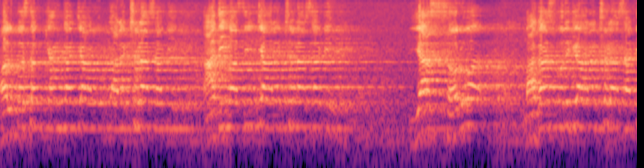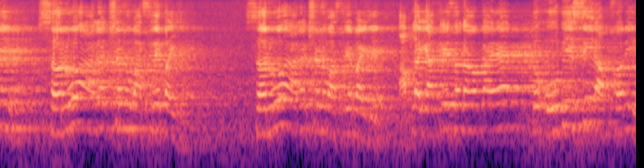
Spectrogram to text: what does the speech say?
अल्पसंख्याकांच्या आरक्षणासाठी आदिवासींच्या आरक्षणासाठी या सर्व मागासवर्गीय आरक्षणासाठी सर्व आरक्षण वाचले पाहिजे. सर्व आरक्षण वाचले पाहिजे. आपल्या यात्रेचं नाव काय आहे? तो ओबीसी सॉरी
